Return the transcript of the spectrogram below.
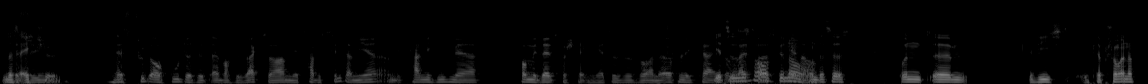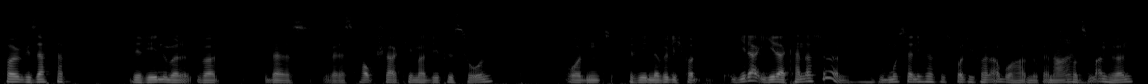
Das ist echt Deswegen- schön. Ja. Es tut auch gut, das jetzt einfach gesagt zu haben, jetzt habe ich es hinter mir und ich kann mich nicht mehr vor mir selbst verstecken. Jetzt ist es so an der Öffentlichkeit. Jetzt ist es raus, genau. Und das ist. Und ähm, wie ich, ich glaube, schon mal in der Folge gesagt habe, wir reden über, über, über, das, über das Hauptschlagthema Depression. Und wir reden da wirklich von. Jeder, jeder kann das hören. Du musst ja nicht mal für Spotify ein Abo haben, du kannst es Nein. trotzdem anhören.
